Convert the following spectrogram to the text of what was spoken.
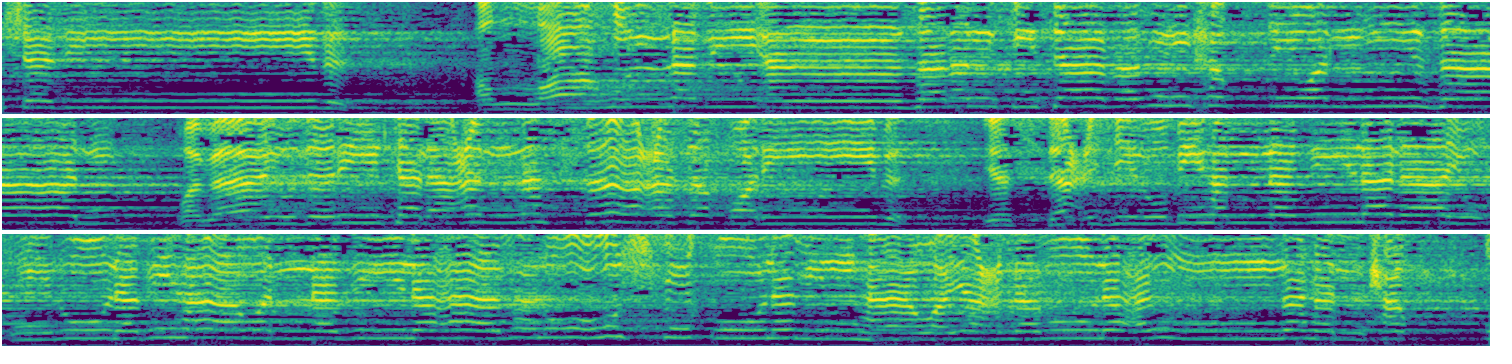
شديد. الله الذي أنزل الكتاب بالحق والميزان وما يدريك لعل الساعة قريب. يستعجل بها الذين لا يؤمنون بها والذين آمنوا مشفقون منها ويعلمون أنها الحق.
